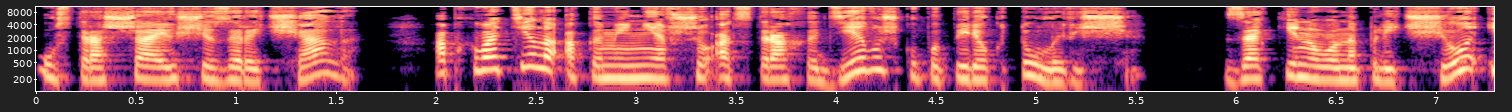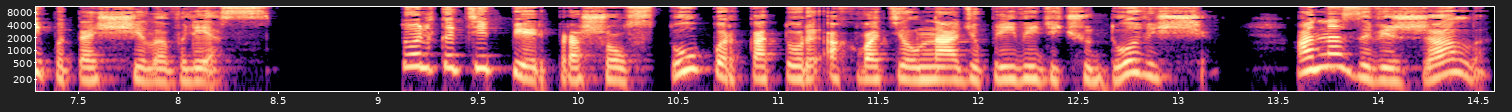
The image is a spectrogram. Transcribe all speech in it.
устрашающе зарычало, обхватило окаменевшую от страха девушку поперек туловища, закинуло на плечо и потащило в лес. Только теперь прошел ступор, который охватил Надю при виде чудовища. Она завизжала,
